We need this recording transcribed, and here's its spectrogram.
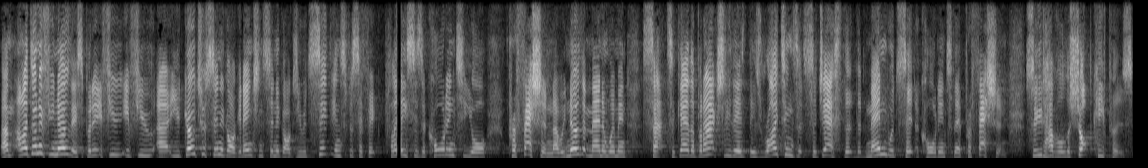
Um, and I don't know if you know this, but if you, if you uh, you'd go to a synagogue, in ancient synagogues, you would sit in specific places according to your profession. Now, we know that men and women sat together, but actually there's, there's writings that suggest that, that men would sit according to their profession. So you'd have all the shopkeepers,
